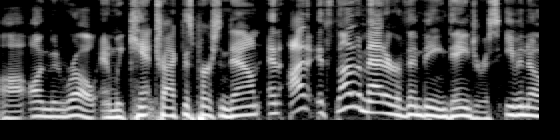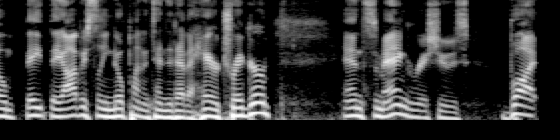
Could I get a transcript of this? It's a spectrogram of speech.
uh, on Monroe, and we can't track this person down. And I, it's not a matter of them being dangerous, even though they, they obviously, no pun intended, have a hair trigger and some anger issues. But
